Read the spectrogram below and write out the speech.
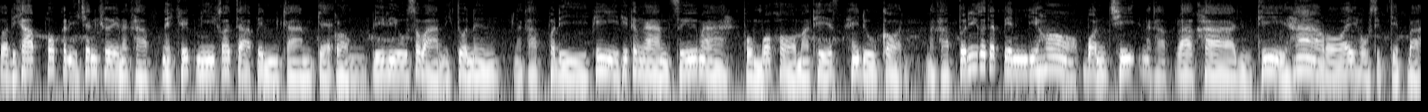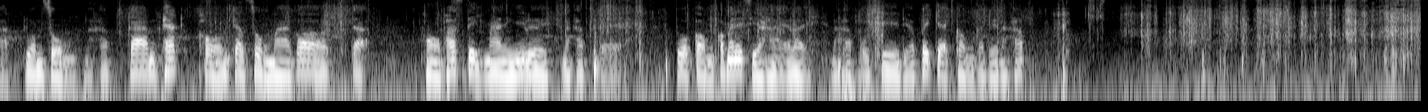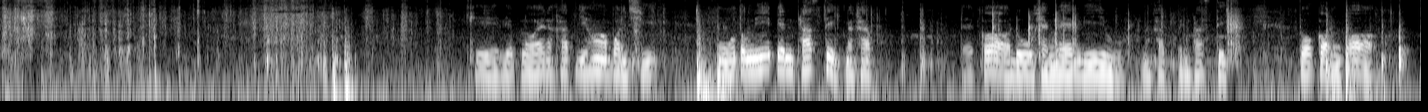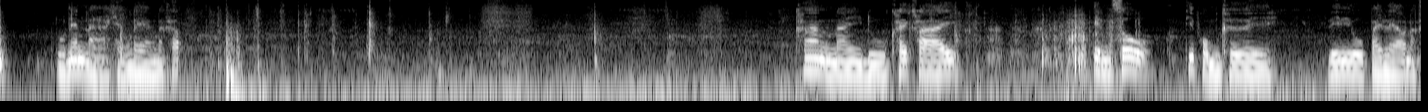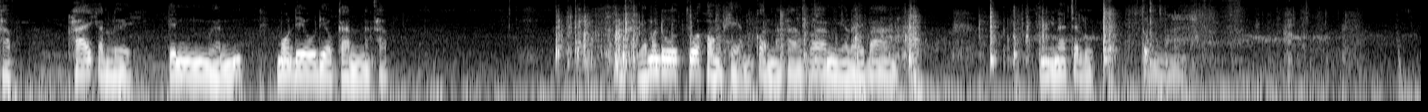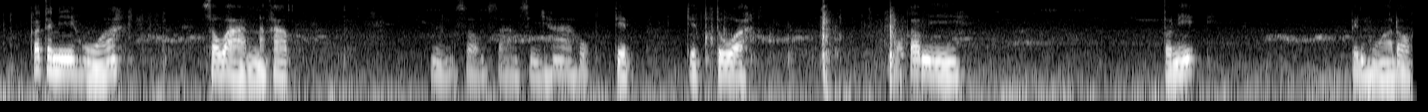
สวัสดีครับ พบกันอีกเช่นเคยนะครับ ในคลิปนี้ก็จะเป็นการแกะกล่องรีวิวสว่านอีกตัวหนึ่งนะครับ พอดีพี่ที่ทำงานซื้อมา ผมก็ขอมาเทสให้ดูก่อนนะครับ ตัวนี้ก็จะเป็นยี่ห้อบอนชินะครับ ราคาอยู่ที่ 567 บาทรวมส่งนะครับ การแพ็คของจัดส่งมาก็จะห่อพลาสติกมาอย่างนี้เลยนะครับ แต่ตัวกล่องก็ไม่ได้เสียหายอะไรนะครับ โอเค เดี๋ยวไปแกะกล่องกันเลยนะครับ เคเรียบร้อยนะครับ ยี่ห้อบอลชิหูตรงนี้เป็นพลาสติกนะครับ แต่ก็ดูแข็งแรงดีอยู่นะครับ เป็นพลาสติก ตัวกล่องก็ดูแน่นหนาแข็งแรงนะครับข้างในดูคล้ายๆเอนโซที่ผมเคยรีวิวไปแล้วนะครับ คล้ายกันเลย เป็นเหมือนโมเดลเดียวกันนะครับ เดี๋ยวมาดูตัวของแถมก่อนนะครับ ว่ามีอะไรบ้างนนี้น่าจะหลุดตรงมา ก็จะมีหัวสว่านนะครับหนึ่งสองสามสี่ห้าหกเจ็ดเจ็ดตัว แล้วก็มี ตัวนี้ เป็นหัวดอก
